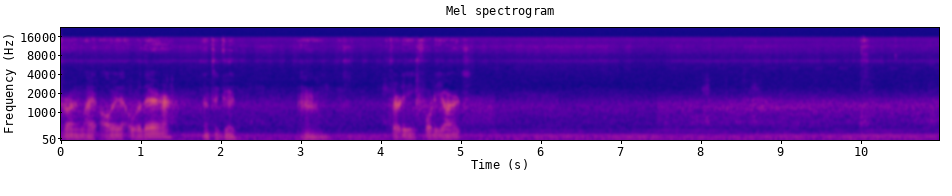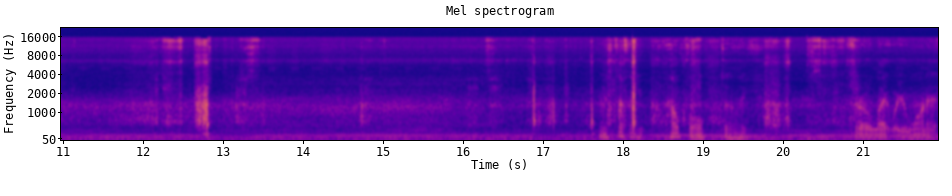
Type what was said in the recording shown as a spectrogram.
Throwing light all the way over there. That's a good, know, 30, 40 yards. It's definitely helpful to like throw light where you want it.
